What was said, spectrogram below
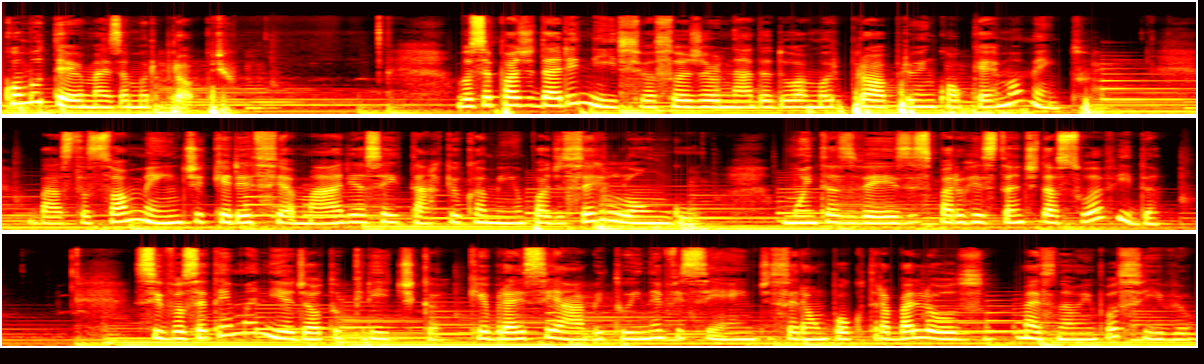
Como ter mais amor próprio? Você pode dar início à sua jornada do amor próprio em qualquer momento. Basta somente querer se amar e aceitar que o caminho pode ser longo, muitas vezes para o restante da sua vida. Se você tem mania de autocrítica, quebrar esse hábito ineficiente será um pouco trabalhoso, mas não impossível.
